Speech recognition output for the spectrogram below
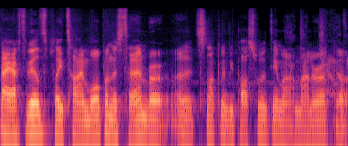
I have to be able to play Time Warp on this turn, but uh, it's not going to be possible with the amount of mana I've got.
